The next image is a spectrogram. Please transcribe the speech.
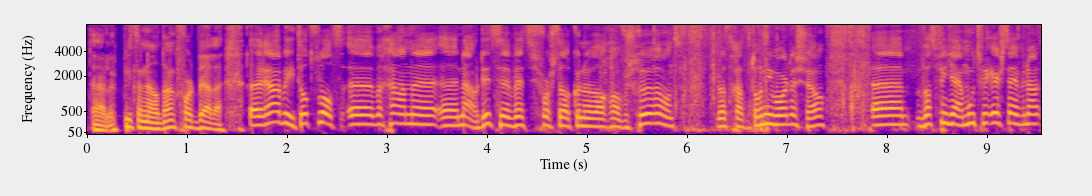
duidelijk. Pieter Nel, dank voor het bellen. Eh, Rabi, tot slot. eh, we gaan, nou, dit wetsvoorstel kunnen we wel gewoon verscheuren... want dat gaat toch niet worden, zo. Wat vind jij? Moeten we eerst even nou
